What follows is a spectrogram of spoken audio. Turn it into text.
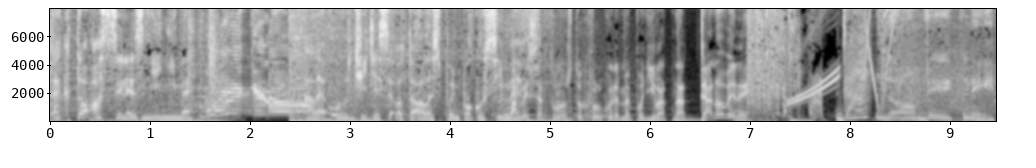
tak to asi nezměníme. Ale určitě se o to alespoň pokusíme. A my se v tuhle tu chvilku jdeme podívat na Danoviny. Danoviny.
